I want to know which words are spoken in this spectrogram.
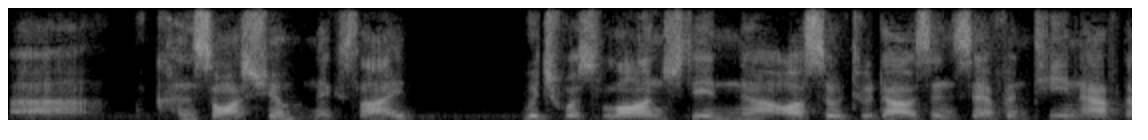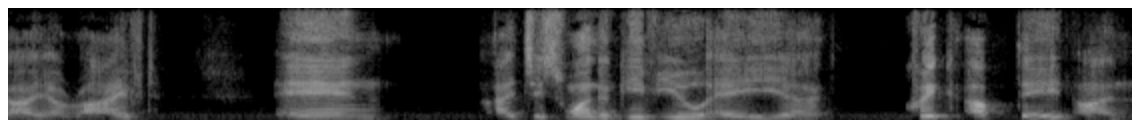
uh, Consortium. Next slide, which was launched in uh, also 2017 after I arrived. And I just want to give you a quick update on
